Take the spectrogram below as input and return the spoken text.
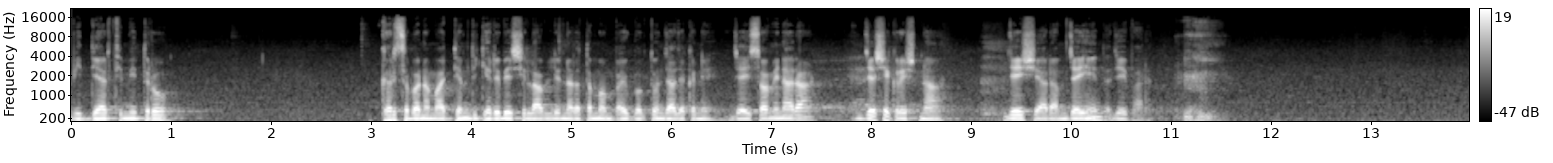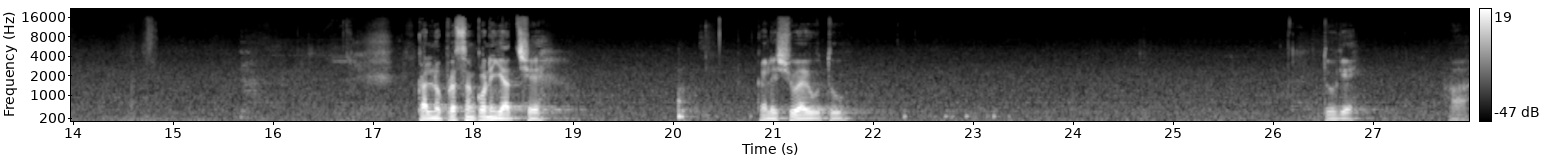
વિદ્યાર્થી મિત્રો ઘર સભાના માધ્યમથી ઘેરે બેસી લાભ લેનારા તમામ ભાઈ ભક્તોને જાજા કરીને જય સ્વામિનારાયણ, જય શ્રી કૃષ્ણ, જય શ્રી રામ, જય હિન્દ, જય ભારત. કાલનો પ્રસંગ કોને યાદ છે? કાલે શું આવ્યું હતું? તું કે, હા.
